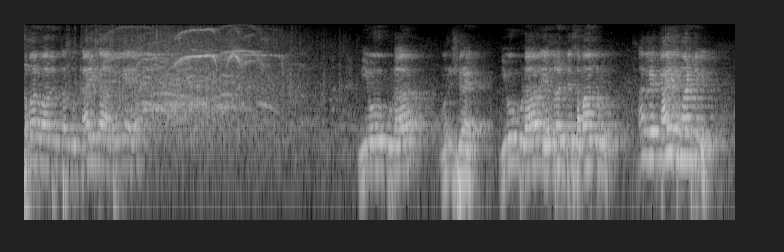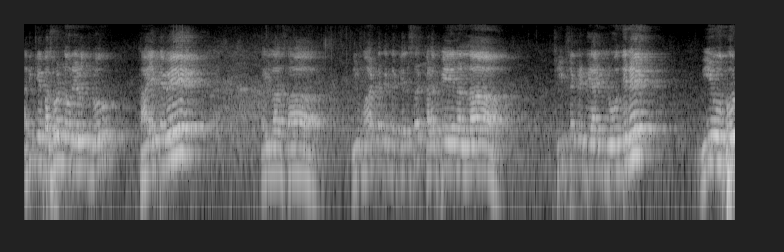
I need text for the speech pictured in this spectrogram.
ಸಮಾನವಾದಂಥದ್ದು ಕಾಯಕ ಅದಕ್ಕೆ ನೀವು ಕೂಡ ಮನುಷ್ಯರೇ, ನೀವು ಕೂಡ ಎಲ್ಲರಂತೆ ಸಮಾನರು. ಆದರೆ ಕಾಯಕ ಮಾಡ್ತೀವಿ. ಅದಕ್ಕೆ ಬಸವಣ್ಣವರು ಹೇಳಿದ್ರು, ಕಾಯಕವೇ ಕೈಲಾಸ. ನೀವು ಮಾಡ್ತಕ್ಕಂಥ ಕೆಲಸ ಕಳಪೇನಲ್ಲ ಚೀಫ್ ಸೆಕ್ರೆಟರಿ ಆಗಿದ್ರು ಒಂದೇನೇ, ನೀವು ಪೌರ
